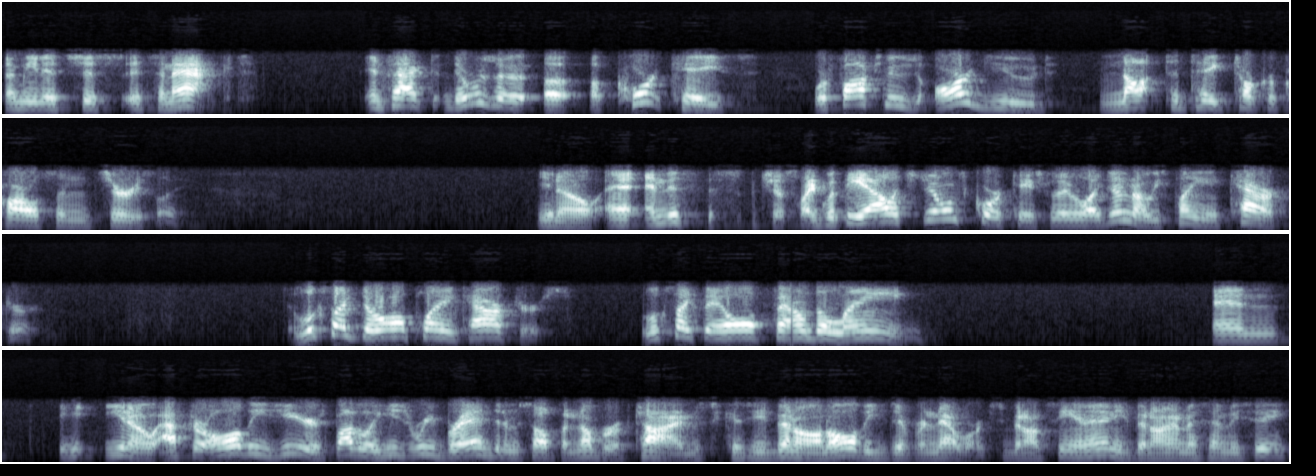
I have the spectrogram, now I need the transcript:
I mean, it's just it's an act. In fact, there was a, a, a court case where Fox News argued not to take Tucker Carlson seriously. You know, and, and this is just like with the Alex Jones court case, where they were like, no, no, he's playing a character. It looks like they're all playing characters. It looks like they all found a lane. And he, you know, after all these years, by the way, he's rebranded himself a number of times because he's been on all these different networks. He's been on CNN, he's been on MSNBC,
